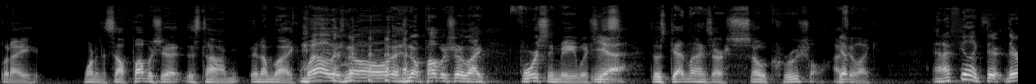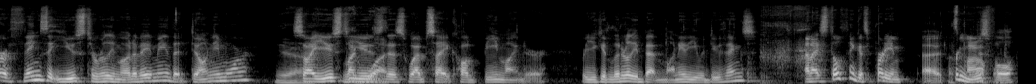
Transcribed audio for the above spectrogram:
but I wanted to self publish it this time, and I'm like, well, there's no there's no publisher like forcing me, which Yeah. is those deadlines are so crucial. I Yep. feel like. And I feel like there, there are things that used to really motivate me that don't anymore. Yeah. So I used to Like use what? this website called Beeminder, where you could literally bet money that you would do things. And I still think it's pretty uh, pretty powerful. useful.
